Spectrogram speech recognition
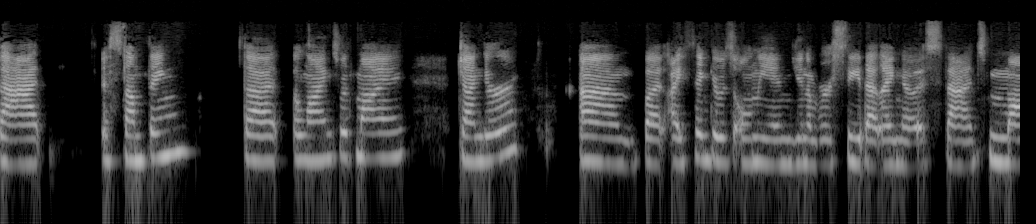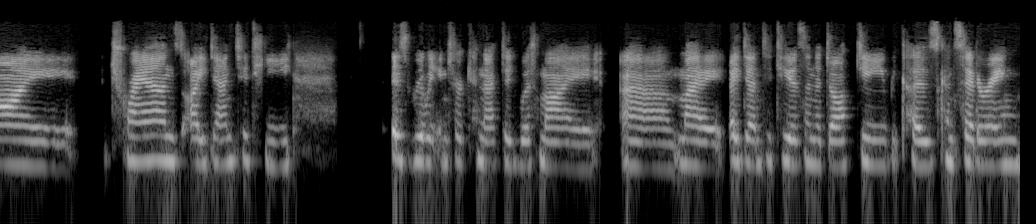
that is something that aligns with my gender. Um, but I think it was only in university that I noticed that my trans identity is really interconnected with my uh, my identity as an adoptee because considering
